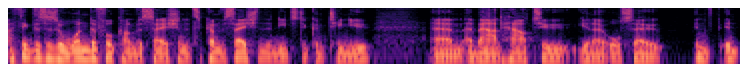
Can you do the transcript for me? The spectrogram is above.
I think this is a wonderful conversation. It's a conversation that needs to continue um, about how to, you know, also in, in,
